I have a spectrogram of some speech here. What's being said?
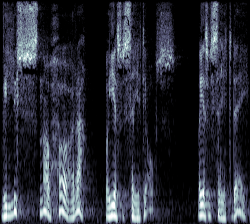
vill lyssna och höra vad Jesus säger till oss, vad Jesus säger till dig.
